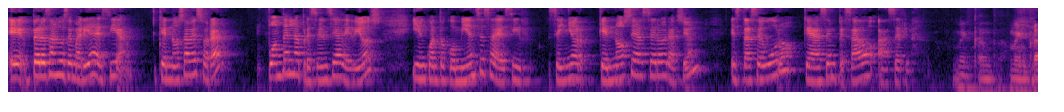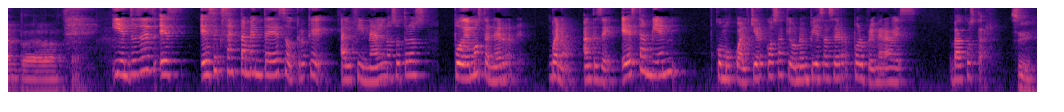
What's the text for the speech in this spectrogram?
Eh, pero San José María decía que no sabes orar, ponte en la presencia de Dios y en cuanto comiences a decir, Señor, que no sé hacer oración, estás seguro que has empezado a hacerla. Me encanta, me encanta, Y entonces es, es exactamente eso. Creo que al final nosotros podemos tener, bueno, antes de, es también como cualquier cosa que uno empieza a hacer por primera vez, va a costar. Sí.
